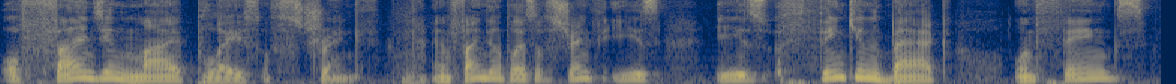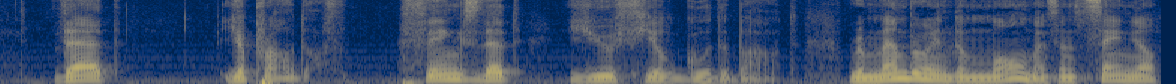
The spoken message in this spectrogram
of finding my place of strength. Mm. And finding a place of strength is is thinking back on things that you're proud of, things that you feel good about. Remembering the moments and saying, you know,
